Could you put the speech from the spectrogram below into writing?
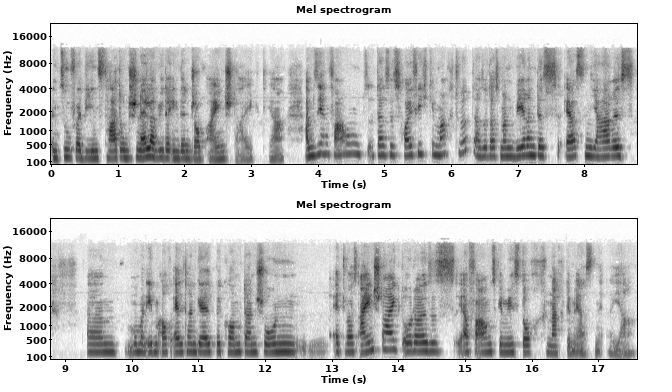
einen Zuverdienst hat und schneller wieder in den Job einsteigt. Ja. Haben Sie Erfahrung, dass es häufig gemacht wird? Also dass man während des ersten Jahres, ähm, wo man eben auch Elterngeld bekommt, dann schon etwas einsteigt oder ist es erfahrungsgemäß doch nach dem ersten Jahr?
